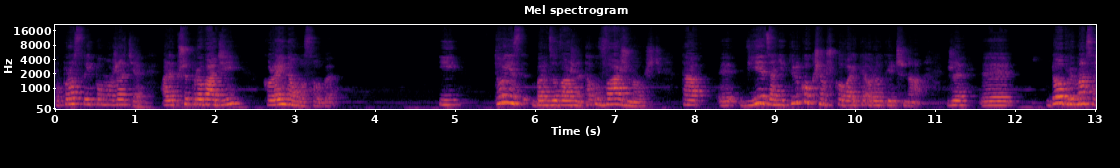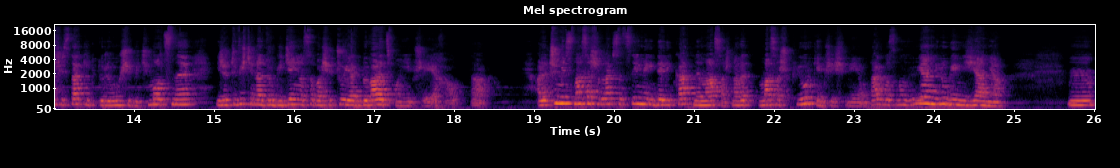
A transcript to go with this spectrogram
po prostu jej pomożecie, ale przyprowadzi kolejną osobę. I to jest bardzo ważne, ta uważność, ta y, wiedza nie tylko książkowa i teoretyczna, że y, dobry masaż jest taki, który musi być mocny i rzeczywiście na drugi dzień osoba się czuje, jakby walec po niej przejechał, tak? Ale czym jest masaż relaksacyjny i delikatny masaż? Nawet masaż piórkiem się śmieją, tak? Bo sobie mówią, ja nie lubię miziania. Mm,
